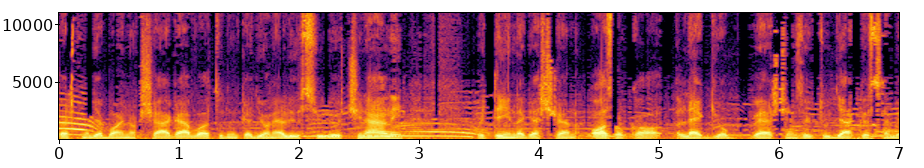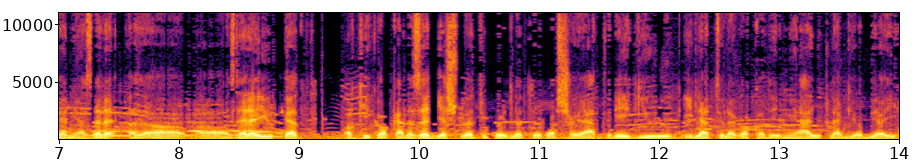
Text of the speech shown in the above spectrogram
Pest megye bajnokságával tudunk egy olyan előszűrőt csinálni, hogy ténylegesen azok a legjobb versenyzők tudják összemérni az, ere, az erejüket, akik akár az Egyesületük, illetve a saját régiójuk, illetőleg akadémiájuk legjobbjai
